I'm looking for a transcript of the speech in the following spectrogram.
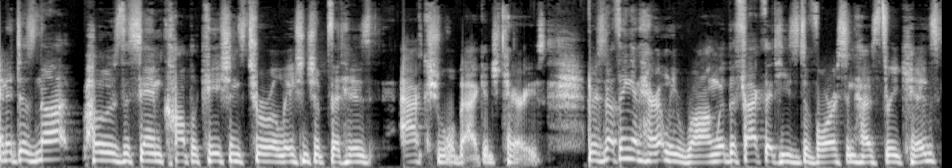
and it does not pose the same complications to a relationship that his actual baggage carries. There's nothing inherently wrong with the fact that he's divorced and has three kids,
